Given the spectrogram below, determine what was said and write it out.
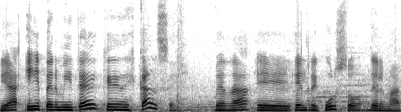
¿ya? y permite que descanse ¿verdad? Eh, el recurso del mar.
